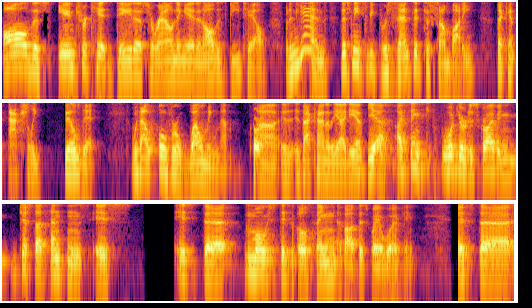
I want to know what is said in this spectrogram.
all this intricate data surrounding it and all this detail, but in the end, this needs to be presented to somebody that can actually build it without overwhelming them. Uh, is, is that kind of the idea? Yeah, I think what you're describing, just that sentence, is is the most difficult thing about this way of working it's the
